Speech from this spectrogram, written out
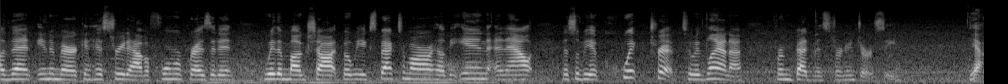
event in American history to have a former president with a mugshot. But we expect tomorrow he'll be in and out. This will be a quick trip to Atlanta from Bedminster, New Jersey. Yeah,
